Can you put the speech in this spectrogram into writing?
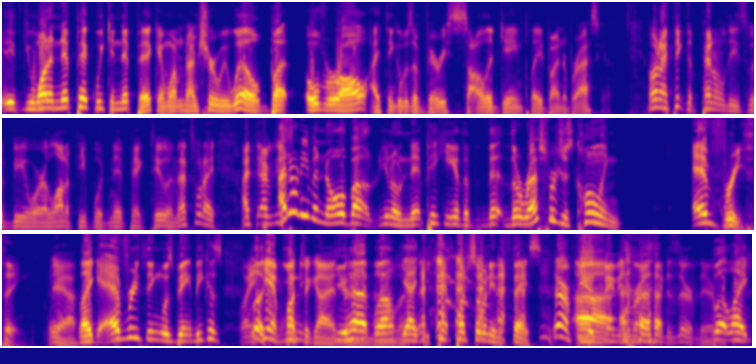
if you want to nitpick, we can nitpick, and I'm sure we will. But overall, I think it was a very solid game played by Nebraska. Oh, and I think the penalties would be where a lot of people would nitpick too, and that's what I I, just, I don't even know about you know nitpicking at the, the the refs were just calling everything. Yeah, like everything was being because well, look, you can't punch you, a guy. You have well, yeah, you can't punch somebody in the face. there are a few uh, maybe Nebraska deserve there, but like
